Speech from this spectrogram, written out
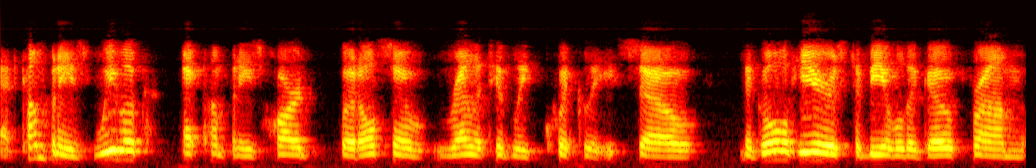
at companies, we look at companies hard, but also relatively quickly. So the goal here is to be able to go from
